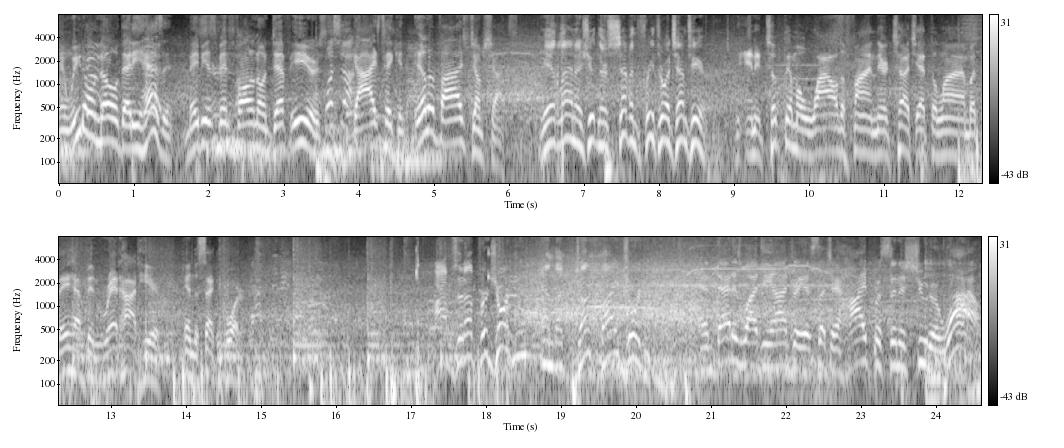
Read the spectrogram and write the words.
And we don't know that he hasn't. Maybe it's been falling on deaf ears. Guys taking ill-advised jump shots. The Atlanta shooting their seventh free throw attempt here. And it took them a while to find their touch at the line, but they have been red hot here in the second quarter. Pops it up for Jordan, and the dunk by Jordan. And that is why DeAndre is such a high percentage shooter. Wow.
